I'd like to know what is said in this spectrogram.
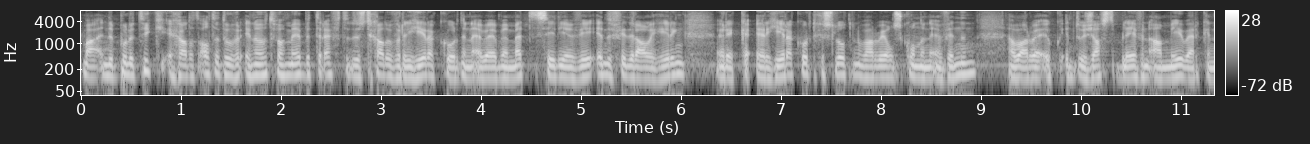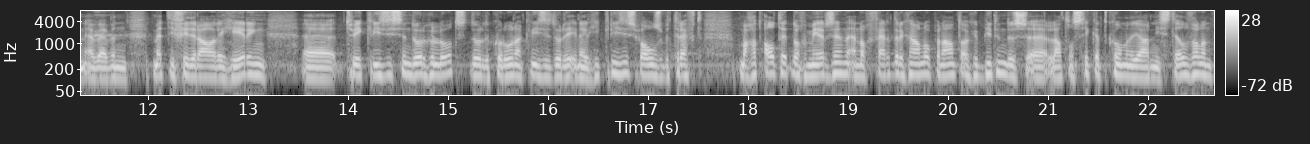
Maar in de politiek gaat het altijd over inhoud, wat mij betreft. Dus het gaat over regeerakkoorden. En wij hebben met CD&V in de federale regering een regeerakkoord gesloten waar wij ons konden in vinden en waar wij ook enthousiast blijven aan meewerken. En we hebben met die federale regering uh, twee crisissen doorgeloodst. Door de coronacrisis, door de energiecrisis. Wat ons betreft mag het altijd nog meer zijn en nog verder gaan op een aantal gebieden. Dus uh, laat ons zeker het komende jaar niet stilvallen.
